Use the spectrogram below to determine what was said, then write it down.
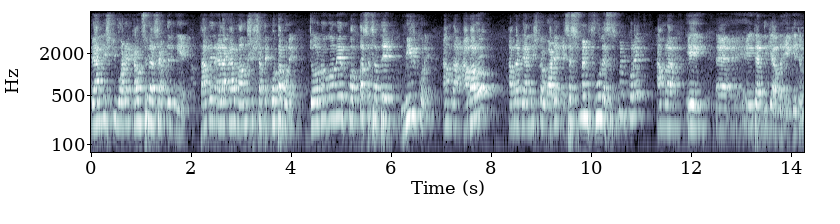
বিয়াল্লিশটি ওয়ার্ডের কাউন্সিলর সাহেবদের নিয়ে তাদের এলাকার মানুষের সাথে কথা বলে, জনগণের প্রত্যাশার সাথে মিল করে আমরা আবারও আমরা বিয়াল্লিশটা ওয়ার্ডের অ্যাসেসমেন্ট ফুল অ্যাসেসমেন্ট করে আমরা এই এইটার দিকে আমরা এগিয়ে যাব।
